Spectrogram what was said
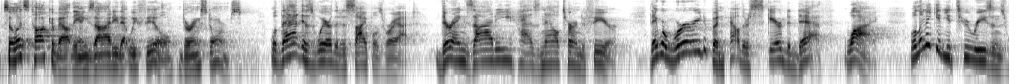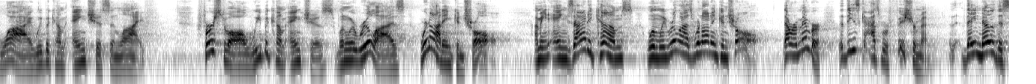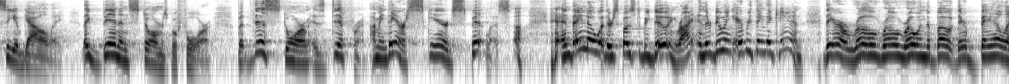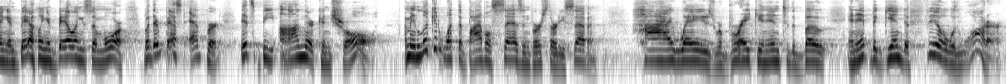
So let's talk about the anxiety that we feel during storms. Well, that is where the disciples were at. Their anxiety has now turned to fear. They were worried, but now they're scared to death. Why? Well, let me give you two reasons why we become anxious in life. First of all, we become anxious when we realize we're not in control. I mean, anxiety comes when we realize we're not in control. Now, remember that these guys were fishermen. They know the Sea of Galilee. They've been in storms before, but this storm is different. I mean, they are scared spitless, and they know what they're supposed to be doing, right? And they're doing everything they can. They are row, row, rowing the boat. They're bailing and bailing and bailing some more, but their best effort, it's beyond their control. I mean, look at what the Bible says in verse 37 high waves were breaking into the boat and it began to fill with water.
